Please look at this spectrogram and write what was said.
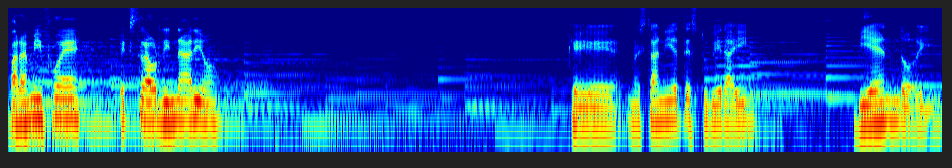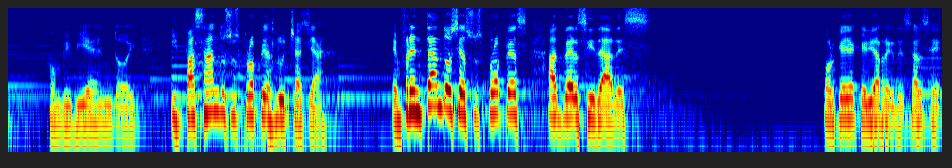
Para mí fue extraordinario que nuestra nieta estuviera ahí viendo y conviviendo y, pasando sus propias luchas ya, enfrentándose a sus propias adversidades, porque ella quería regresarse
